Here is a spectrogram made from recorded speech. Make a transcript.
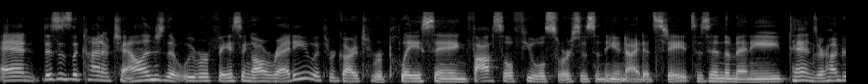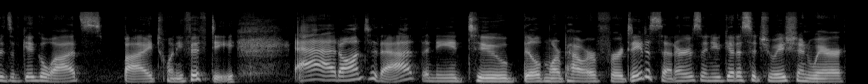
And this is the kind of challenge that we were facing already with regard to replacing fossil fuel sources in the United States, is in the many tens or hundreds of gigawatts by 2050 add on to that the need to build more power for data centers, and you get a situation where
